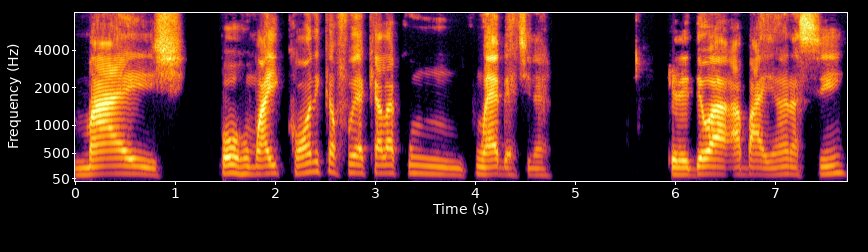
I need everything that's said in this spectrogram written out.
Mas, porra, uma icônica foi aquela com, com o Ebert, né? Que ele deu a, a baiana assim,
